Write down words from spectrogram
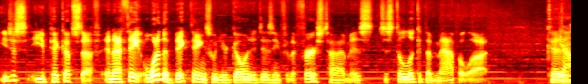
you just you pick up stuff and i think one of the big things when you're going to disney for the first time is just to look at the map a lot because Yeah.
